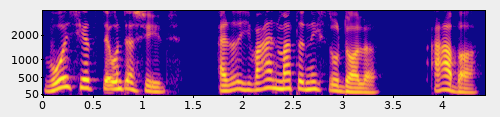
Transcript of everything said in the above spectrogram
wo ist jetzt der Unterschied? Also ich war in Mathe nicht so dolle, aber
